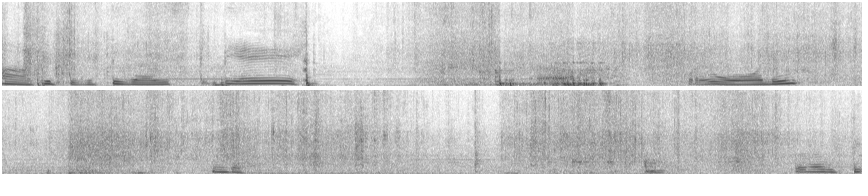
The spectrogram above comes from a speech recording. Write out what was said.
ആ കിട്ടി കിട്ടി ഗൈസ് കിട്ടിയേ. കുറേ ഓലയും. ഉണ്ട് ആ, ഇതാ കിട്ടി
